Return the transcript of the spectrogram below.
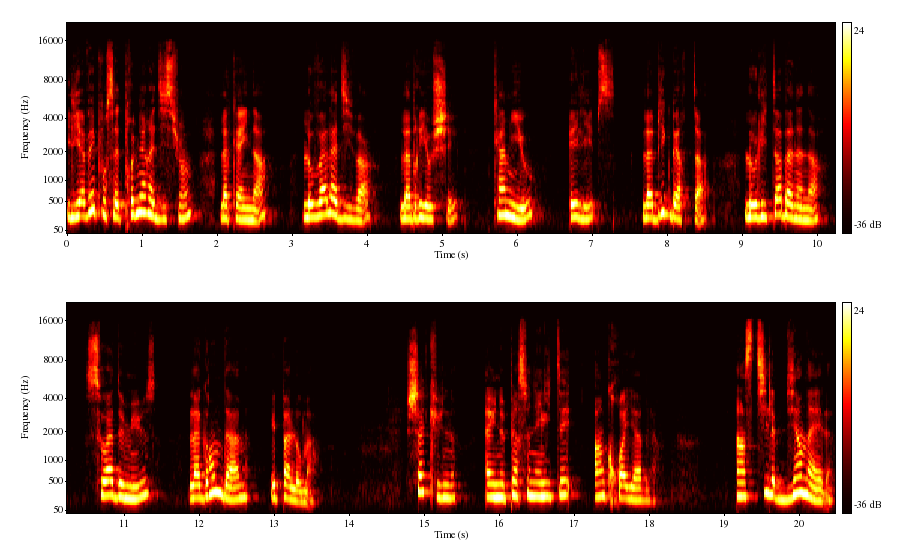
Il y avait pour cette première édition la Kaina, Lova la Diva, la Briochée, Camille, Ellipse, la Big Bertha, Lolita Banana, Soa de Muse, la Grande Dame et Paloma. Chacune a une personnalité incroyable, un style bien à elle,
